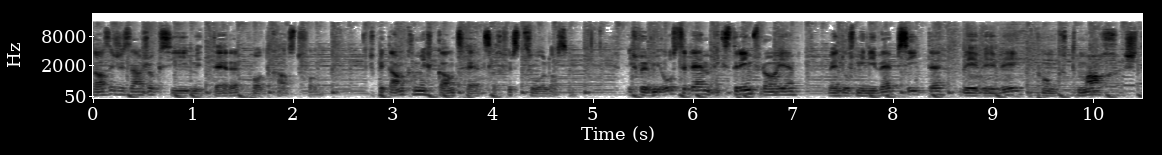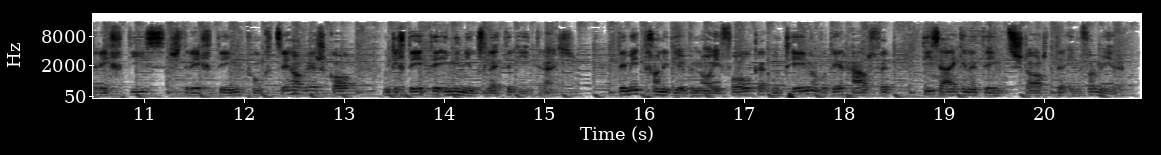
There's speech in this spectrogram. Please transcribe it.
Das war es auch schon mit dieser Podcast-Folge. Ich bedanke mich ganz herzlich fürs Zuhören. Ich würde mich außerdem extrem freuen, wenn du auf meine Webseite www.mach-deis-ding.ch wirst gehen und dich dort in mein Newsletter einträgst. Damit kann ich dich über neue Folgen und Themen, die dir helfen, dein eigenes Ding zu starten, informieren.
